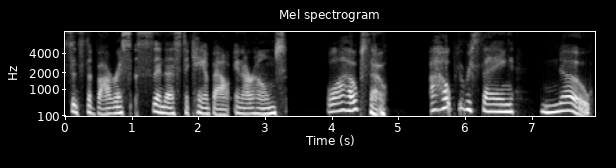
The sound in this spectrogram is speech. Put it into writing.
since the virus sent us to camp out in our homes? Well, I hope so. I hope you were saying no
